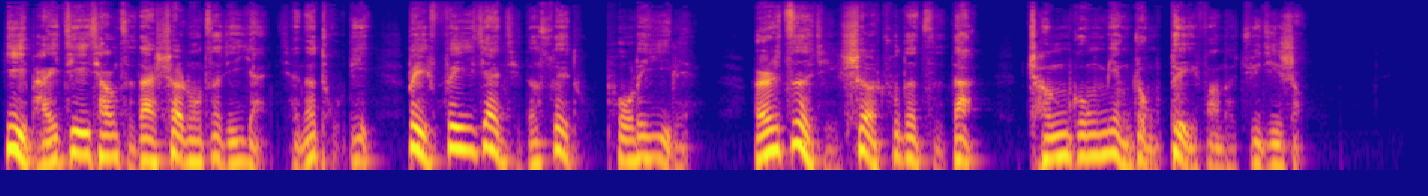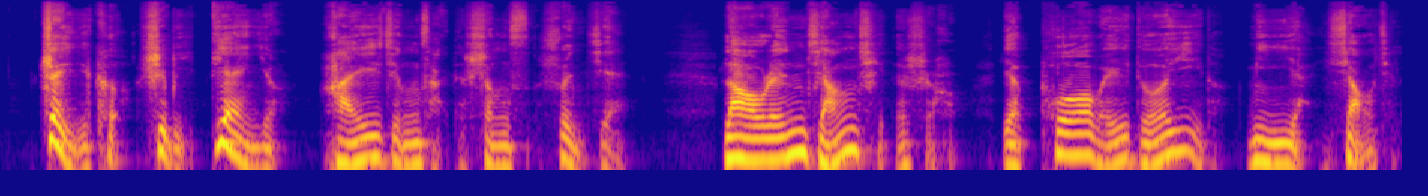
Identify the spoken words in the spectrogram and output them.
一排机枪子弹射中自己眼前的土地，被飞溅起的碎土扑了一脸，而自己射出的子弹成功命中对方的狙击手。这一刻是比电影还精彩的生死瞬间。老人讲起的时候也颇为得意地眯眼笑起来。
